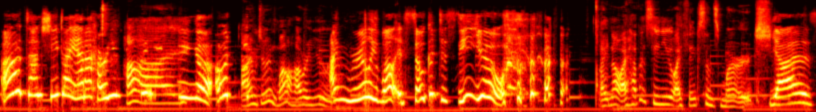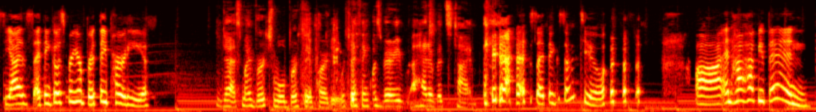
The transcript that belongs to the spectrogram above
Ah, Tanshi, Diana, how are you Hi. doing? Oh, I'm doing well. How are you? I'm really well. It's so good to see you. I know. I haven't seen you, I think, since March. yes, yes. I think it was for your birthday party. Yes, my virtual birthday party, which I think was very ahead of its time. yes, I think so too. Ah, and how have you been?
